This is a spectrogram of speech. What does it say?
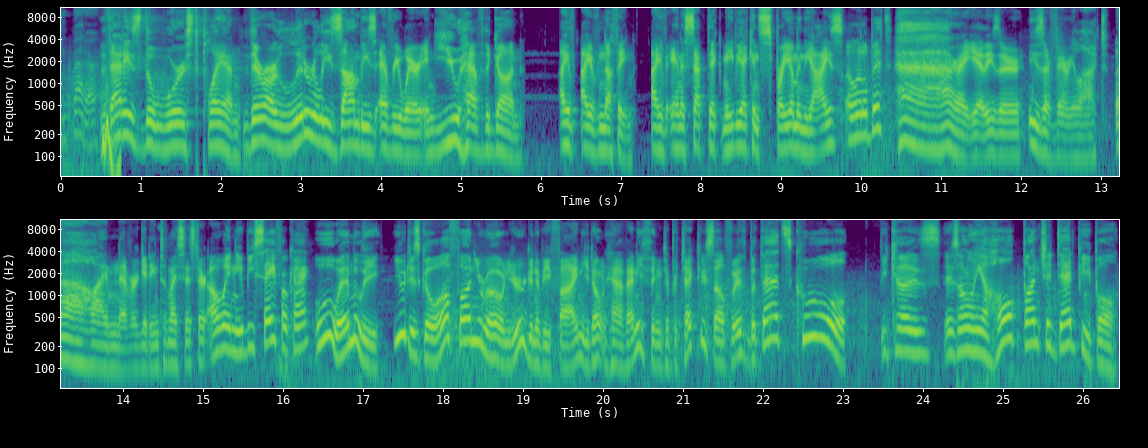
You better. That is the worst plan. There are literally zombies everywhere, and you have the gun. I have, I have nothing. I have antiseptic. Maybe I can spray them in the eyes a little bit. All right, yeah, these are these are very locked. Oh, I'm never getting to my sister. Oh, and you be safe, okay? Oh, Emily, you just go off on your own. You're gonna be fine. You don't have anything to protect yourself with, but that's cool because there's only a whole bunch of dead people.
